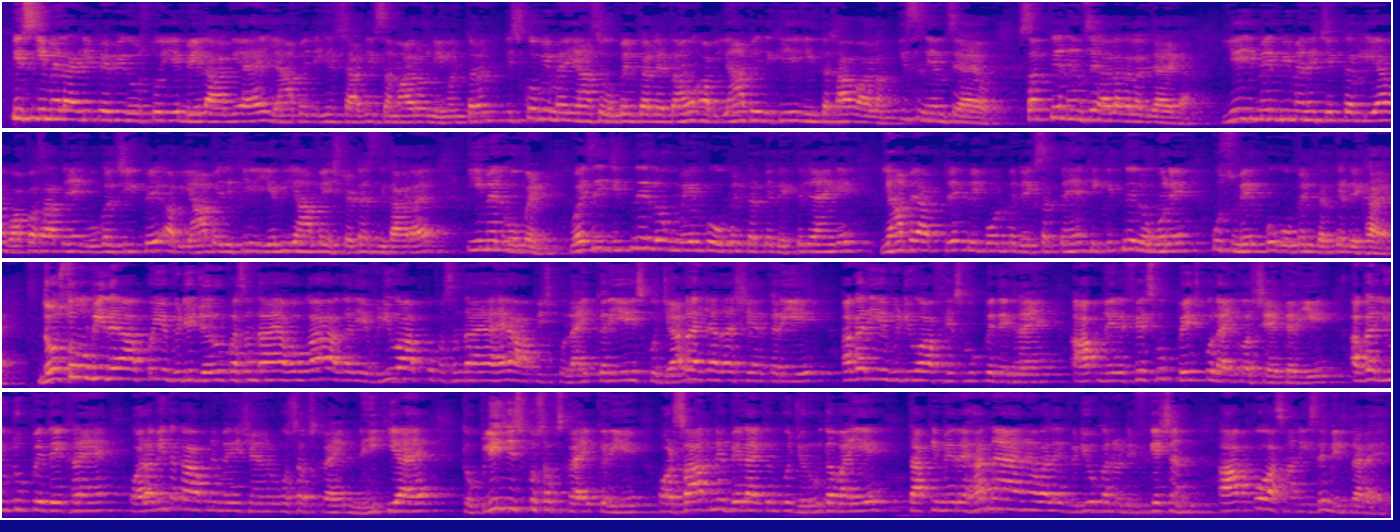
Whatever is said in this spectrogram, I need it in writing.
इस ईमेल आईडी पे भी दोस्तों ये मेल आ गया है। यहाँ पे देखिए शादी समारोह निमंत्रण। इसको भी मैं यहाँ से ओपन कर लेता हूँ। अब यहाँ पे देखिए इंतखाब आलम। किस नेम से आया हो? सबके नेम से अलग अलग जाएगा। ये ईमेल भी मैंने चेक कर लिया, वापस आते हैं गूगल शीट पे। अब यहाँ पे देखिए, ये भी यहाँ पे स्टेटस दिखा रहा है। ईमेल ओपन वैसे ही जितने लोग मेल को ओपन करके देखते जाएँगे, यहाँ पे आप ट्रैक रिपोर्ट में देख सकते हैं कि कितने लोगों ने उस मेल को ओपन करके देखा है। दोस्तों, उम्मीद है आपको ये वीडियो ज़रूर पसंद आया होगा। अगर ये वीडियो आपको पसंद आया है, आप इसको लाइक करिए, इसको ज़्यादा से ज़्यादा शेयर करिए। अगर ये वीडियो आप फेसबुक पे देख रहे हैं, आप मेरे फेसबुक पेज को लाइक और शेयर करिए। अगर यूट्यूब पे देख रहे हैं और अभी तक आपने मेरे चैनल को सब्सक्राइब नहीं किया है तो प्लीज़ इसको सब्सक्राइब करिए। और साथ में बेल आइकन को ज़रूर दबाइए ताकि मेरे हर नया आने वाले वीडियो का नोटिफिकेशन आपको आसानी से मिलता रहे।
